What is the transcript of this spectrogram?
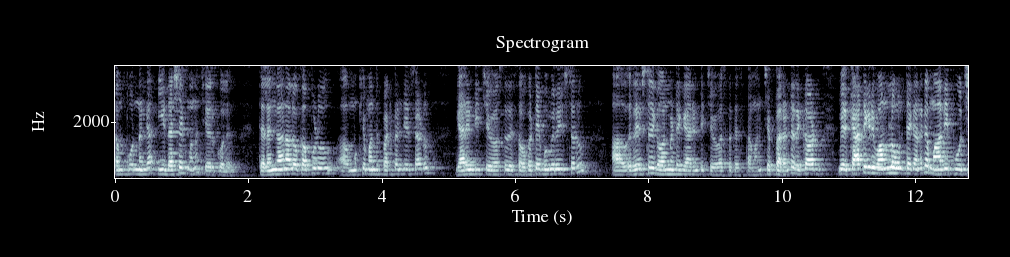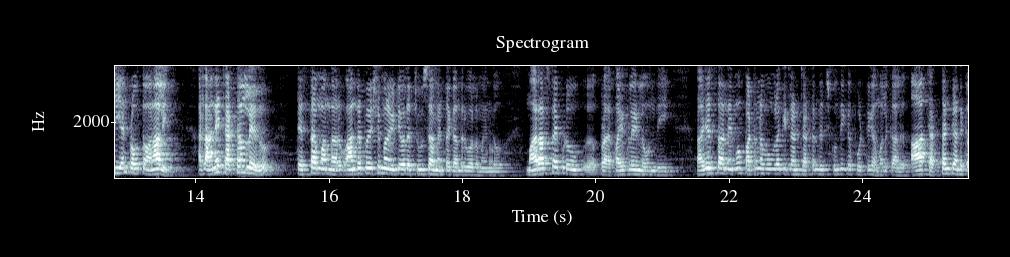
సంపూర్ణంగా ఈ దశకు మనం చేరుకోలేదు. తెలంగాణలో ఒకప్పుడు ముఖ్యమంత్రి ప్రకటన చేశాడు గ్యారంటీ ఇచ్చే వ్యవస్థ చేస్తే ఒకటే భూమి రిజిస్టరు రిజిస్టర్ గవర్నమెంట్ గ్యారంటీ ఇచ్చే వ్యవస్థ తెస్తామని చెప్పారంటే రికార్డ్ మీరు కేటగిరీ వన్లో ఉంటే కనుక మాది పూచి అని ప్రభుత్వం అనాలి. అట్లా అనే చట్టం లేదు. తెస్తామన్నారు. ఆంధ్రప్రదేశ్ మనం ఇటీవల చూసాం ఎంత గందరగోళమైందో. మహారాష్ట్ర ఇప్పుడు పైప్ లైన్లో ఉంది. రాజస్థాన్ ఏమో పట్టణ భూములకు ఇట్లాంటి చట్టం తెచ్చుకుంది ఇంకా పూర్తిగా అమలు కాలేదు. ఆ చట్టం కనుక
